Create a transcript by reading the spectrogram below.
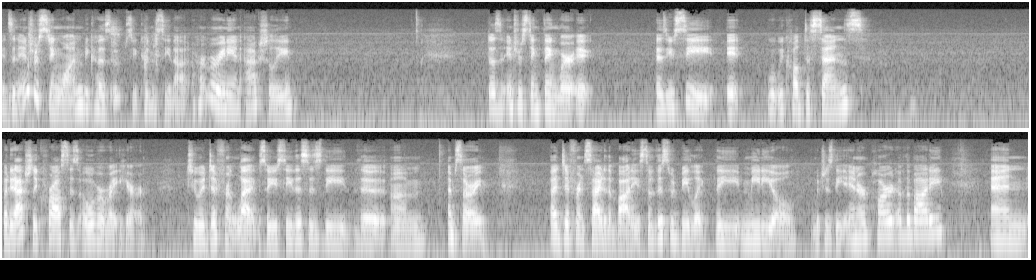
it's an interesting one because oops you couldn't see that heart meridian actually does an interesting thing where it as you see it what we call descends but it actually crosses over right here to a different leg so you see this is the the um, i'm sorry a different side of the body. So this would be like the medial, which is the inner part of the body, and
